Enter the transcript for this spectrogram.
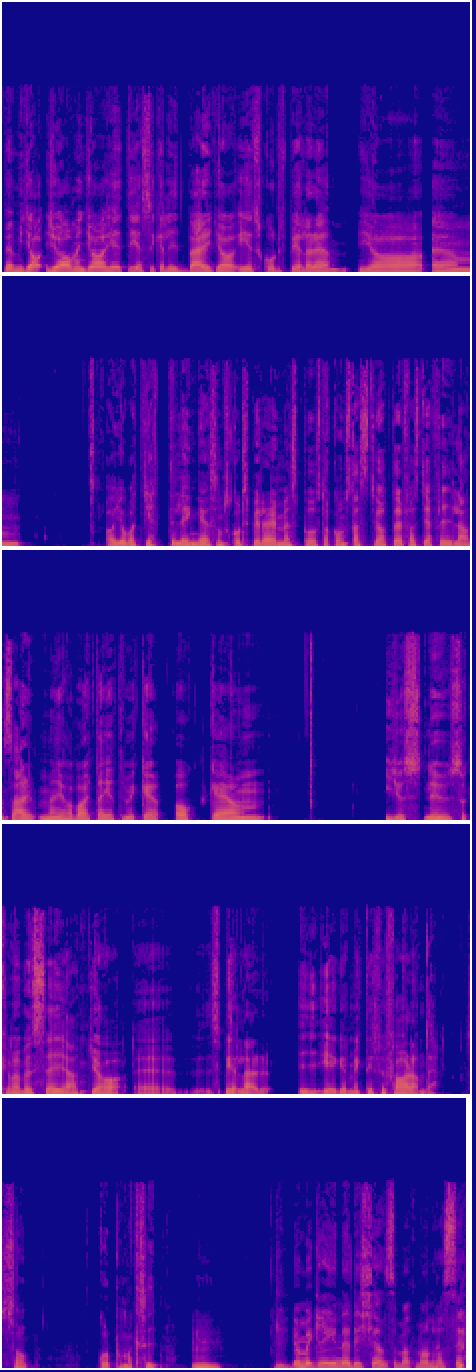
Vem är jag? Ja, men jag heter Jessica Lidberg, jag är skådespelare. Jag har jobbat jättelänge som skådespelare, mest på Stockholms stadsteater, fast jag frilansar, men jag har varit där jättemycket. Och ehm, just nu så kan man väl säga att jag eh, spelar i egenmäktigt förfarande som går på Maxim. Ja men grejen är det känns som att man har sett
